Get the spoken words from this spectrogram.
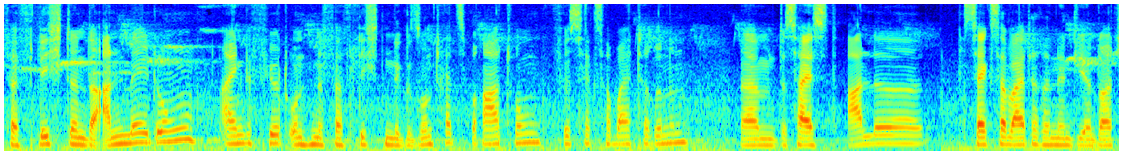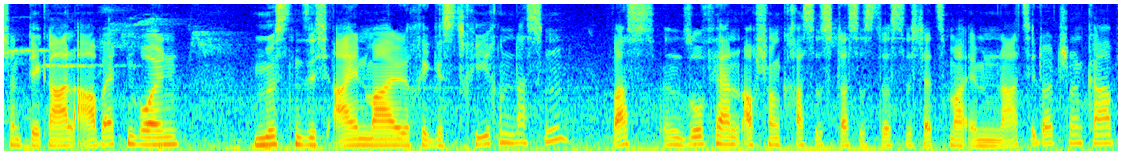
verpflichtende Anmeldung eingeführt und eine verpflichtende Gesundheitsberatung für Sexarbeiterinnen. Ähm, das heißt, alle Sexarbeiterinnen, die in Deutschland legal arbeiten wollen, müssten sich einmal registrieren lassen, was insofern auch schon krass ist, dass es das das letzte Mal im Nazi-Deutschland gab.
